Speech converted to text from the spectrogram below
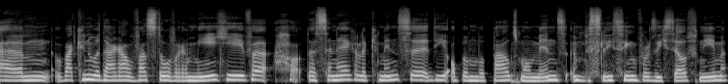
um, wat kunnen we daar alvast over meegeven? Dat zijn eigenlijk mensen die op een bepaald moment een beslissing voor zichzelf nemen.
